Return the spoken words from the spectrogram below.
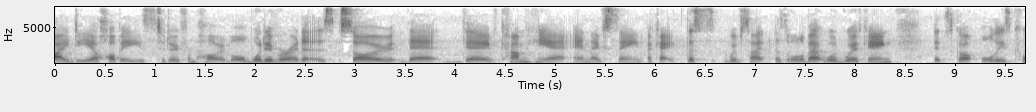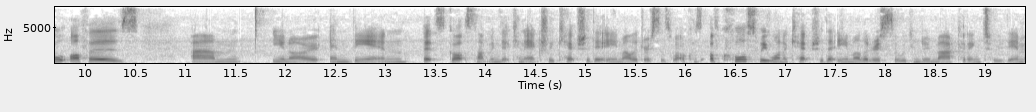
idea hobbies to do from home or whatever it is so that they've come here and they've seen okay this website is all about woodworking it's got all these cool offers um, you know, and then it's got something that can actually capture their email address as well. Because, of course, we want to capture their email address so we can do marketing to them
